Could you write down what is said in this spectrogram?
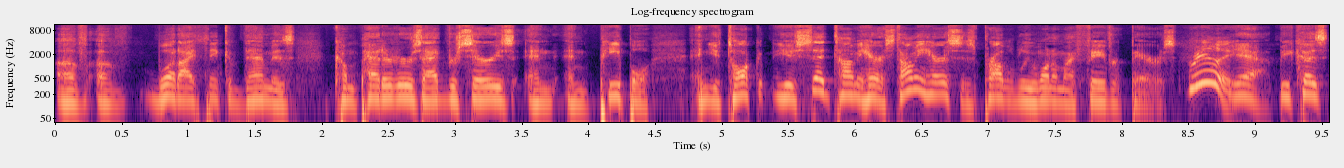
of, of what I think of them as competitors, adversaries, and, and people. And you talk, you said Tommie Harris. Tommie Harris is probably one of my favorite Bears. Really? Yeah, because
